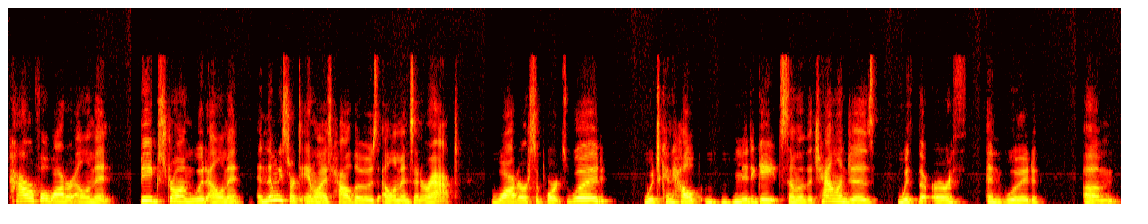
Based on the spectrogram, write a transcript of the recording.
powerful water element, big, strong wood element. And then we start to analyze how those elements interact. Water supports wood, which can help mitigate some of the challenges with the earth and wood um,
